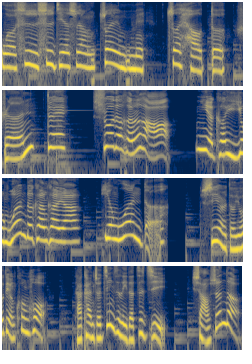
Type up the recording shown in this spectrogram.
我是世界上最美、最好的人。对，说的很好。你也可以用问的看看呀。用问的。希尔德有点困惑，他看着镜子里的自己，小声的、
